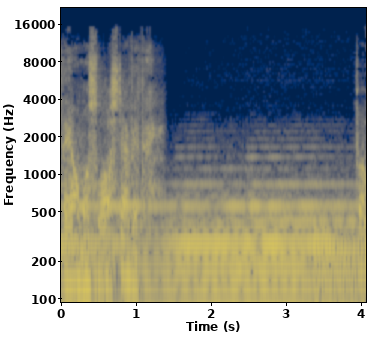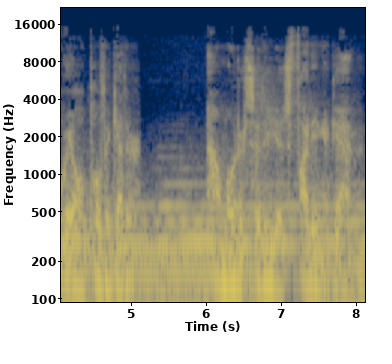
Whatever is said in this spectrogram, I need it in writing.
They almost lost everything. But we all pulled together. Now Motor City is fighting again.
